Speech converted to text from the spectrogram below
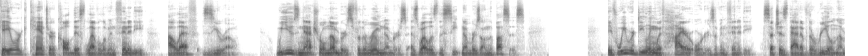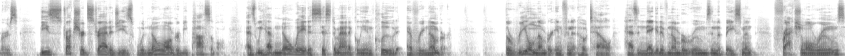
Georg Cantor called this level of infinity Aleph zero. We use natural numbers for the room numbers as well as the seat numbers on the buses, if we were dealing with higher orders of infinity, such as that of the real numbers, these structured strategies would no longer be possible, as we have no way to systematically include every number. The real number infinite hotel has negative number rooms in the basement, fractional rooms,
